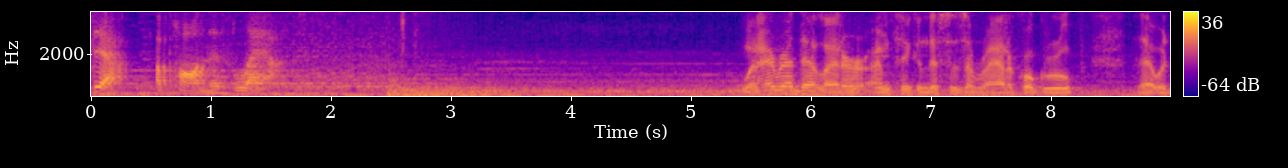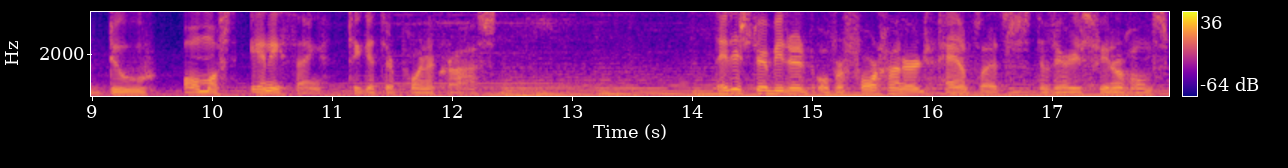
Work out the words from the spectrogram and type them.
death upon this land. When I read that letter, I'm thinking this is a radical group that would do almost anything to get their point across. They distributed over 400 pamphlets to various funeral homes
